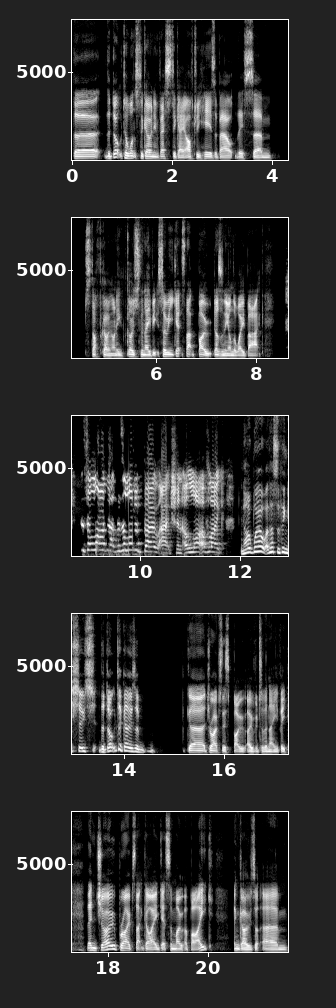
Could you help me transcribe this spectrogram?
the the doctor wants to go and investigate after he hears about this um, stuff going on. He goes to the navy, so he gets that boat, doesn't he, on the way back? There's a lot of that. There's a lot of boat action. A lot of like, No, well, that's the thing. So sh- the doctor goes and uh, drives this boat over to the navy. Then Jo bribes that guy and gets a motorbike and goes um,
